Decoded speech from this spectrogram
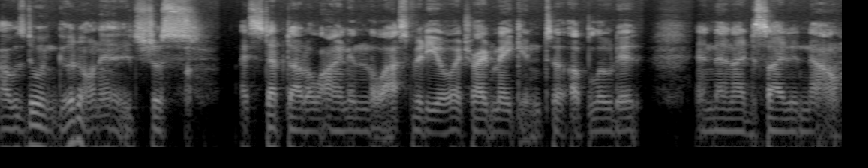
I was doing good on it. It's just I stepped out of line in the last video I tried making to upload it and then I decided now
